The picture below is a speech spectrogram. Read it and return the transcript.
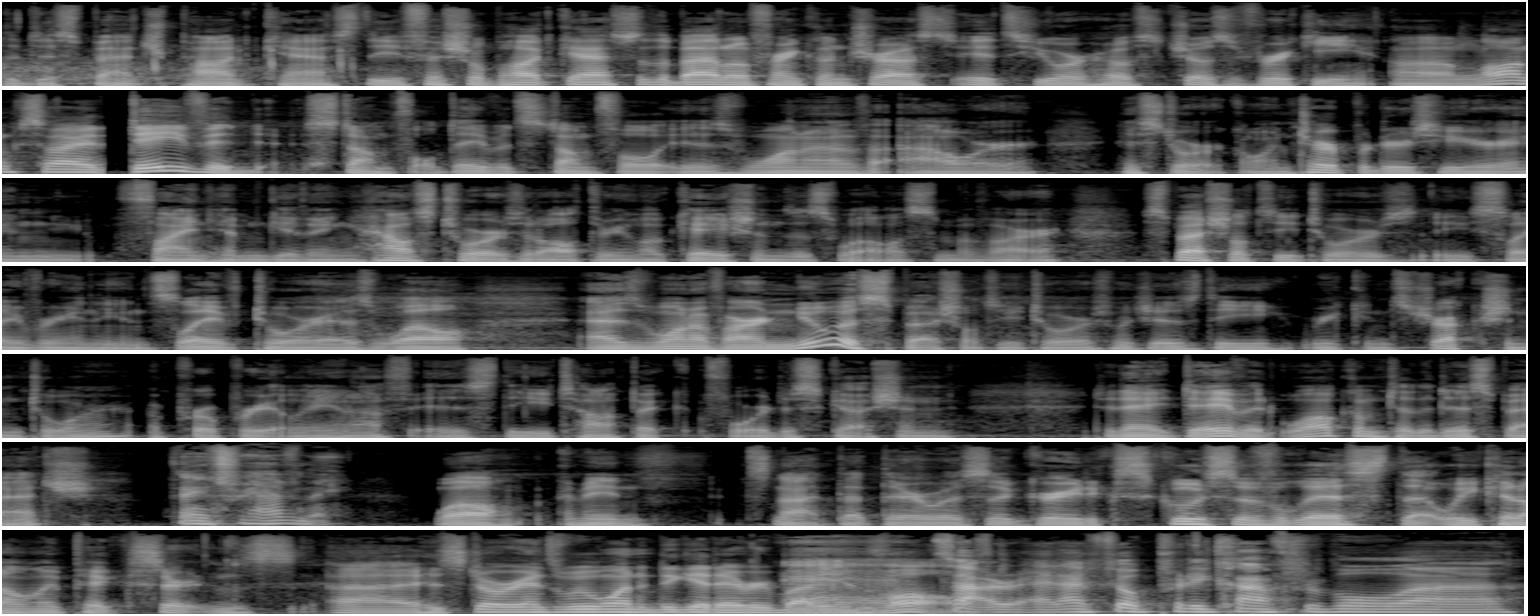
the Dispatch Podcast, the official podcast of the Battle of Franklin Trust. It's your host, Joseph Ricky, uh, alongside David Stumfel. David Stumfel is one of our historical interpreters here, and you find him giving house tours at all three locations, as well as some of our specialty tours, the Slavery and the Enslaved Tour, as well as one of our newest specialty tours, which is the Reconstruction Tour, appropriately enough, is the topic for discussion today. David, welcome to the Dispatch. Thanks for having me. Well, I mean, it's not that there was a great exclusive list that we could only pick certain uh, historians. We wanted to get everybody Eh, involved. It's all right. I feel pretty comfortable uh,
